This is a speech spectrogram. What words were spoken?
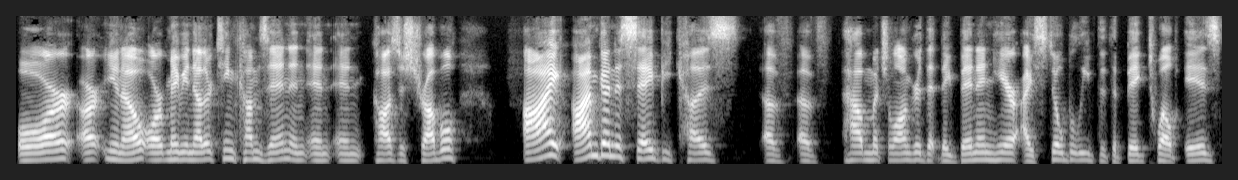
Or, or you know, or maybe another team comes in and and, and causes trouble. I I'm going to say because of of how much longer that they've been in here, I still believe that the Big 12 is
